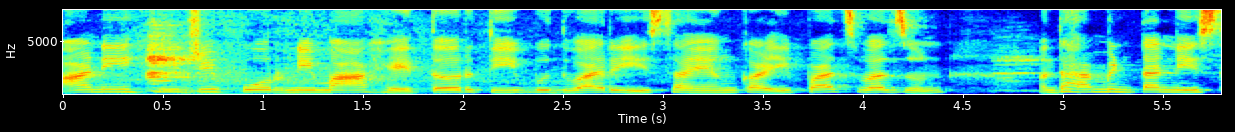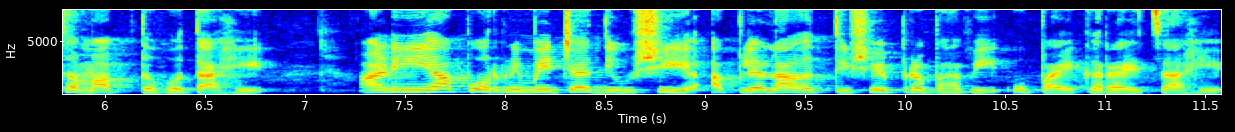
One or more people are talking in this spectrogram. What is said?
आणि ही जी पौर्णिमा आहे तर ती बुधवारी सायंकाळी पाच वाजून दहा मिनिटांनी समाप्त होत आहे. आणि या पौर्णिमेच्या दिवशी आपल्याला अतिशय प्रभावी उपाय करायचा आहे.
